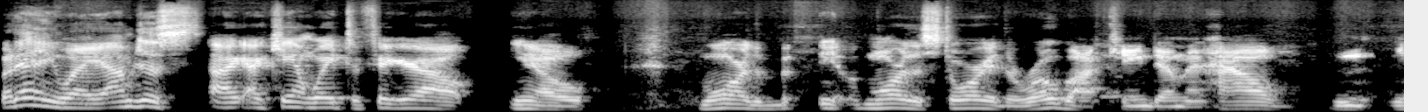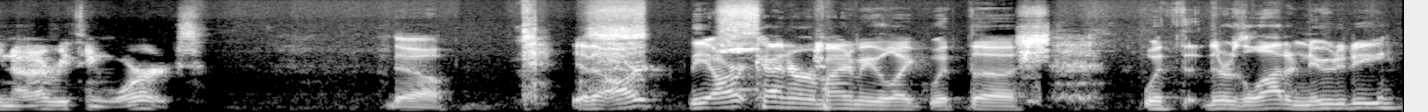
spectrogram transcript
But anyway, I'm just I, I can't wait to figure out you know more of the more of the story of the robot kingdom and how you know everything works. Yeah. Yeah, the art the art kind of reminded me like with the with there's a lot of nudity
